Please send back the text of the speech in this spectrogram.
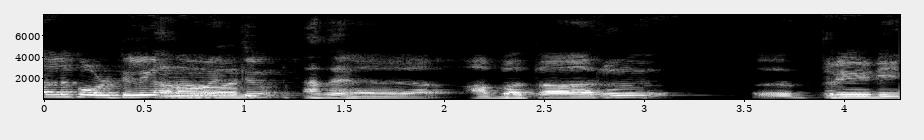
നല്ല ക്വാളിറ്റിയിൽ കാണാൻ പറ്റും. അതെ അവതാർ ത്രീ ഡി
